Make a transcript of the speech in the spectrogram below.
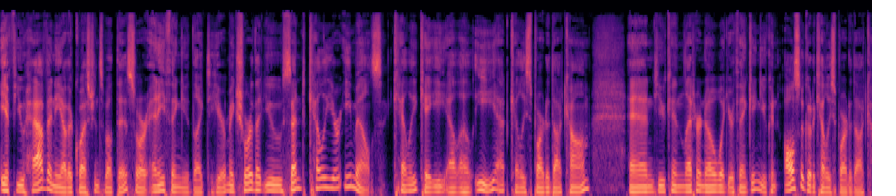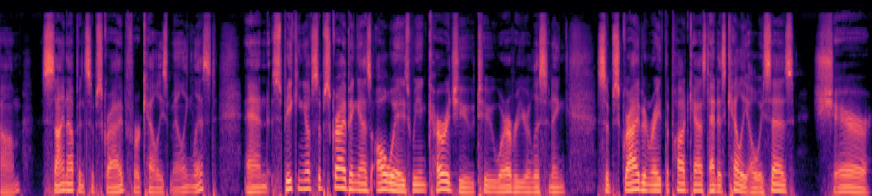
if you have any other questions about this or anything you'd like to hear, make sure that you send Kelle your emails. Kelle, K E L L E, at kellesparta.com. And you can let her know what you're thinking. You can also go to kellesparta.com, sign up and subscribe for Kelle's mailing list. And speaking of subscribing, as always, we encourage you to, wherever you're listening, subscribe and rate the podcast. And as Kelle always says, share.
